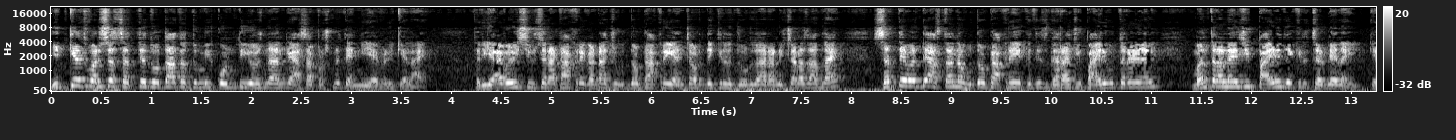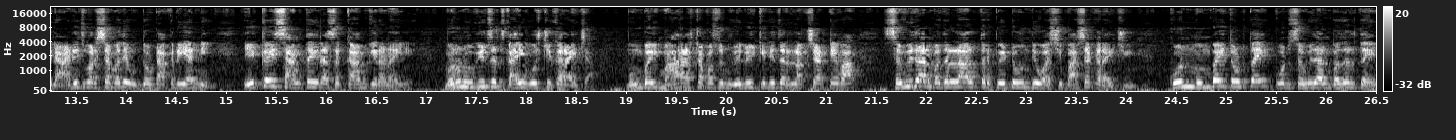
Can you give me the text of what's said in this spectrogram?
इतकेच वर्ष सत्तेत होता तर तुम्ही कोणती योजना आणली असा प्रश्न त्यांनी यावेळी केला आहे तर यावेळी शिवसेना ठाकरे गटाची उद्धव ठाकरे यांच्यावर देखील जोरदार निशाणा साधलाय. सत्तेमध्ये असताना उद्धव ठाकरे हे कधीच घराची पायरी उतरले नाही. मंत्रालयाची पायरी देखील चढले नाही. गेल्या अडीच वर्षामध्ये उद्धव ठाकरे यांनी एकही सांगता येईल असं काम केलं नाहीये. म्हणून उगीच काही गोष्टी करायच्या. मुंबई महाराष्ट्रापासून वेगळी केली तर लक्षात ठेवा. संविधान बदलला तर पेटवून देऊ अशी भाषा करायची. कोण मुंबई तोडतंय कोण संविधान बदलतंय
